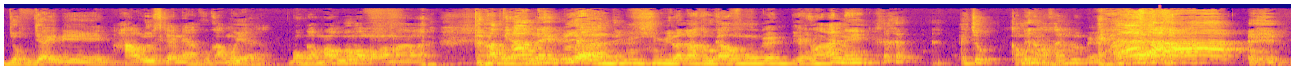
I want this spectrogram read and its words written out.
Jogja ini halus kan ya aku kamu ya mau nggak mau gue ngomong sama tapi aneh gue iya anjing bilang aku aku kamu kan. Ya emang aneh. Eh cuk kamu udah makan belum ya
